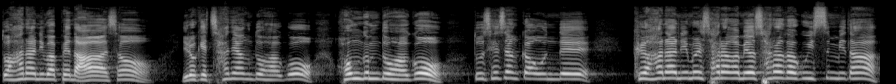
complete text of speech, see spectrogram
또 하나님 앞에 나와서 이렇게 찬양도 하고 헌금도 하고 또 세상 가운데 그 하나님을 사랑하며 살아가고 있습니다.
